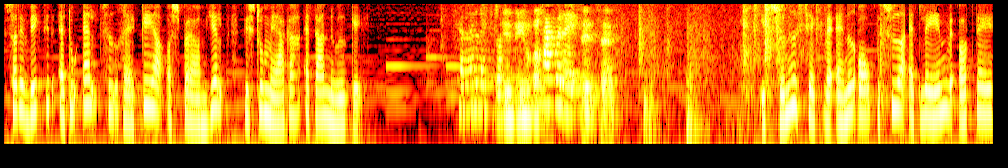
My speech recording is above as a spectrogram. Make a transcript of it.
så er det vigtigt, at du altid reagerer og spørger om hjælp, hvis du mærker, at der er noget galt. Kan du have det rigtig godt? Det er din rum. Tak for i dag. Selv tak. Et sundhedstjek hver andet år betyder, at lægen vil opdage,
